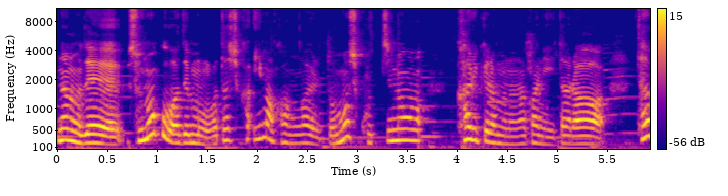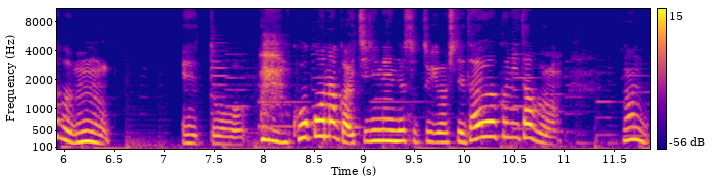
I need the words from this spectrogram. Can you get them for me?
なので、その子はでも私今考えると、もしこっちのカリキュラムの中にいたら、多分、えっ、と、高校なんか1、2年で卒業して、大学に多分、なん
